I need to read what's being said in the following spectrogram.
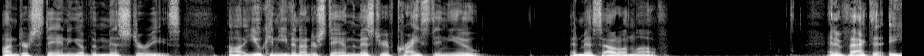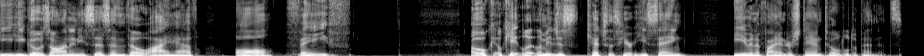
understanding of the mysteries uh, you can even understand the mystery of Christ in you and miss out on love. And in fact, he, he goes on and he says, And though I have all faith. Okay, okay, let, let me just catch this here. He's saying, even if I understand total dependence.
